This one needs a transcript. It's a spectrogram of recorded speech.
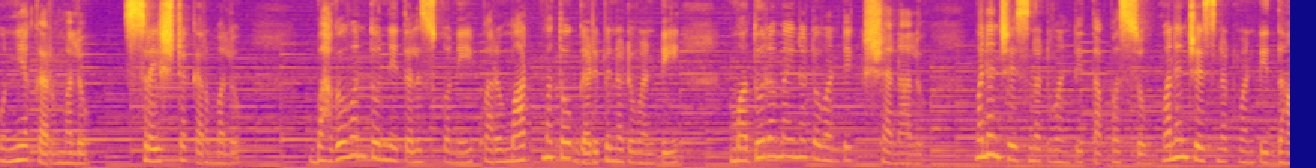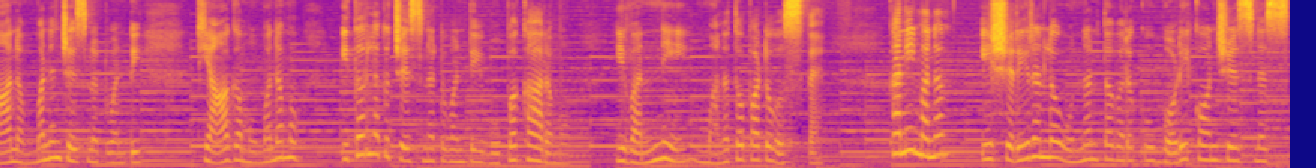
పుణ్యకర్మలు శ్రేష్ట కర్మలు భగవంతుణ్ణి తెలుసుకొని పరమాత్మతో గడిపినటువంటి మధురమైనటువంటి క్షణాలు మనం చేసినటువంటి తపస్సు మనం చేసినటువంటి దానం మనం చేసినటువంటి త్యాగము మనము ఇతరులకు చేసినటువంటి ఉపకారము ఇవన్నీ మనతో పాటు వస్తాయి. కానీ మనం ఈ శరీరంలో ఉన్నంత వరకు బాడీ కాన్షియస్నెస్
